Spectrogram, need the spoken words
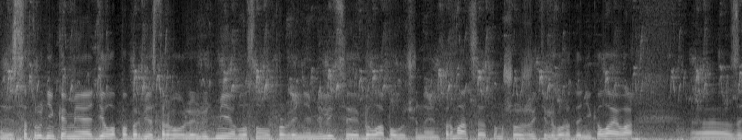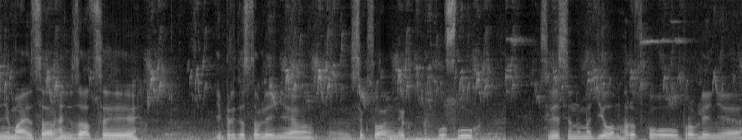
С сотрудниками отдела по борьбе с торговлей людьми областного управления милиции была получена информация о том, что житель города Николаева э, занимается организацией и предоставлением э, сексуальных услуг. Следственным отделом городского управления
